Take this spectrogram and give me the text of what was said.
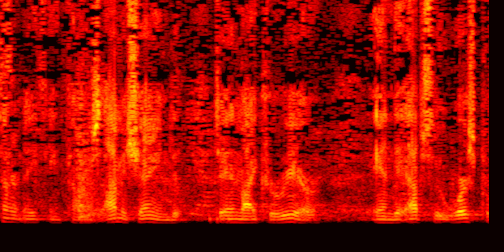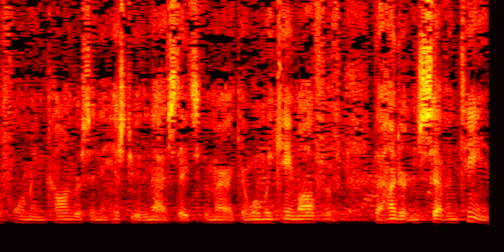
118th Congress, I'm ashamed to end my career in the absolute worst performing Congress in the history of the United States of America when we came off of the 117th,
